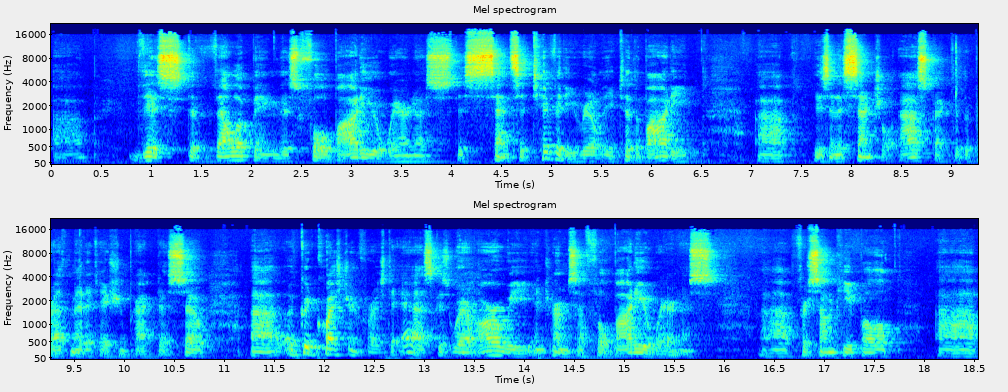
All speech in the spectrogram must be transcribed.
uh, this developing this full body awareness, this sensitivity really to the body, uh, is an essential aspect of the breath meditation practice. So, uh, a good question for us to ask is where are we in terms of full body awareness? Uh, for some people, uh,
